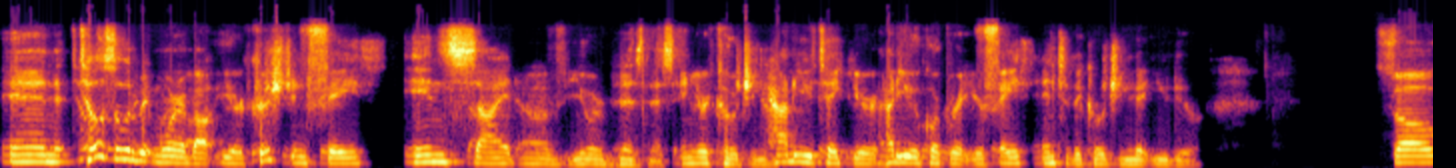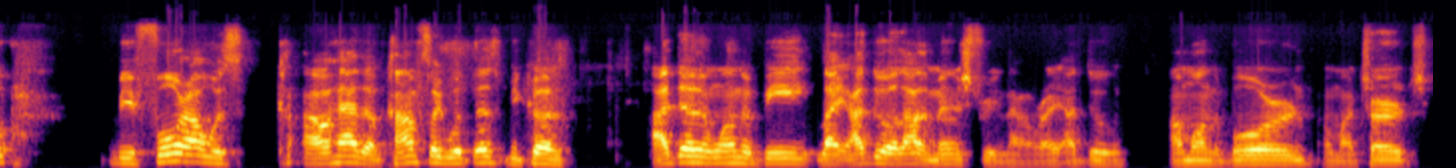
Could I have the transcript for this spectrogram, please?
And tell us a little bit more about your Christian faith inside of your business and your coaching. How do you take your, how do you incorporate your faith into the coaching that you do? So before I was, I had a conflict with this because I didn't want to be like I do a lot of ministry now, right? I do I'm on the board on my church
